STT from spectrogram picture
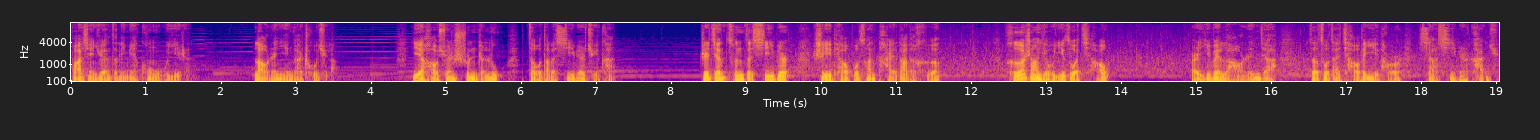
发现院子里面空无一人，老人应该出去了。叶浩轩顺着路走到了西边去看，只见村子西边是一条不算太大的河，河上有一座桥，而一位老人家则坐在桥的一头向西边看去。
